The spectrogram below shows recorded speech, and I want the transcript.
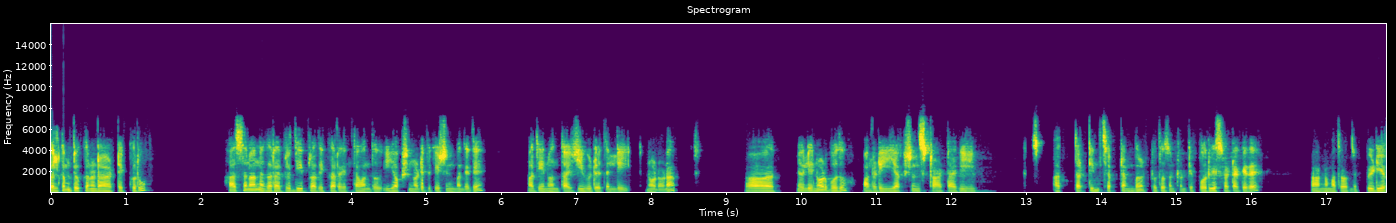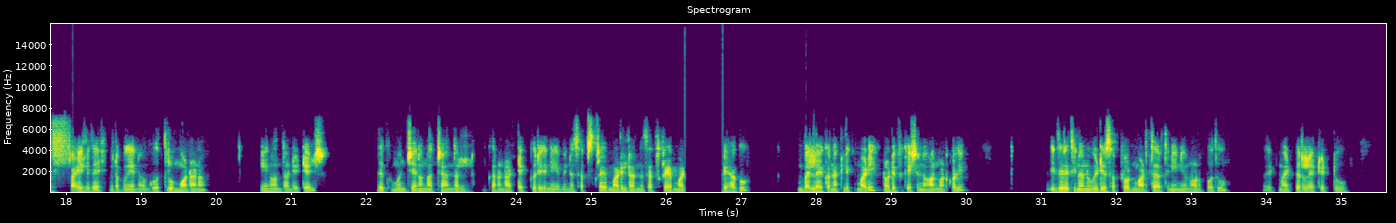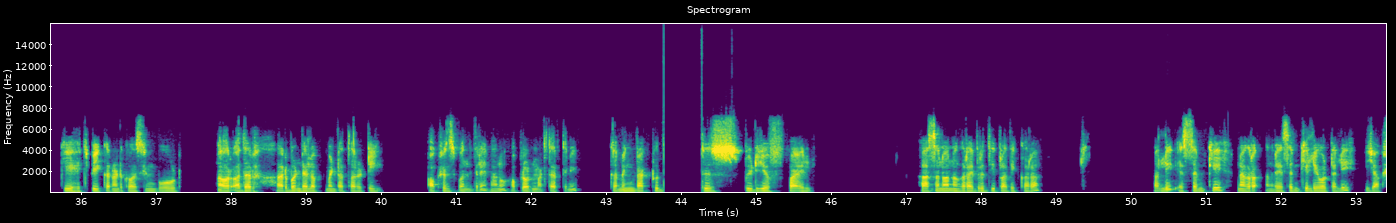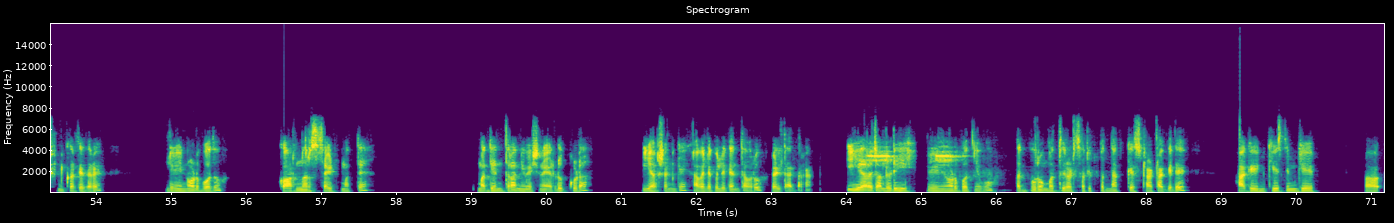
Welcome to Kannada tech guru Hassan ನಗರಾಭಿವೃದ್ಧಿ ಪ್ರಾಧಿಕಾರದಿಂದ ಒಂದು ಈ ಆಪ್ಷನ್ ನೋಟಿಫಿಕೇಶನ್ ಬಂದಿದೆ. ಅದೇನು ಅಂತ ಈ ವಿಡಿಯೋದಲ್ಲಿ ನೋಡೋಣ. ನೀವು ಇಲ್ಲಿ ನೋಡ್ಬೋದು ಆಲ್ರೆಡಿ ಈ ಆಪ್ಷನ್ ಸ್ಟಾರ್ಟ್ ಆಗಿ thirteen September two thousand twenty ಫೋರ್ಗೆ start ಆಗಿದೆ ನಮ್ಮ ಹತ್ರ ಒಂದು ಪಿ ಡಿ ಎಫ್ ಫೈಲ್ ಇದೆ. ಇದ್ರ ಬಗ್ಗೆ ನಾವು ಗೋತ್ರೂ ಮಾಡೋಣ. ಏನು ಅಂತ ಡೀಟೇಲ್ಸ್ ಇದಕ್ಕೂ ಮುಂಚೆ ನನ್ನ ಚಾನಲ್ ಕನ್ನಡ ಟೆಕ್ ಗುರಿಗೆ ಇನ್ನೂ ಸಬ್ಸ್ಕ್ರೈಬ್ ಮಾಡಿಲ್ಲ ಅಂದರೆ ಸಬ್ಸ್ಕ್ರೈಬ್ ಮಾಡಿ. ಹಾಗೂ ಬೆಲ್ ಐಕಾನ್ ಕ್ಲಿಕ್ ಮಾಡಿ ನೋಟಿಫಿಕೇಶನ್ ಆನ್ ಮಾಡ್ಕೊಳ್ಳಿ. ಇದೇ ರೀತಿ ನಾನು ವಿಡಿಯೋಸ್ ಅಪ್ಲೋಡ್ ಮಾಡ್ತಾ ಇರ್ತೀನಿ, ನೀವು ನೋಡ್ಬೋದು. It might be related to K H P Karnataka housing board or other urban development authority options ಬಂದಿದ್ರೆ ನಾನು ಅಪ್ಲೋಡ್ ಮಾಡ್ತಾ ಇರ್ತೀನಿ. Coming back to this P D F file Hassan ನಗರ ಅಭಿವೃದ್ಧಿ ಪ್ರಾಧಿಕಾರ, ಅಲ್ಲಿ ಎಸ್ ಎಂ ಕೆ ನಗರ, ಅಂದ್ರೆ ಎಸ್ ಎಂ ಕೆ ಲೇಔಟ್ ಅಲ್ಲಿ ಈ ಆಪ್ಷನ್ ಕರೆದಿದ್ದಾರೆ. ಇಲ್ಲಿ ನೀವು ನೋಡ್ಬೋದು ಕಾರ್ನರ್ ಸೈಟ್ ಮತ್ತೆ ಮಧ್ಯಂತರ ನಿವೇಶನ ಎರಡೂ ಕೂಡ ಈ ಆಪ್ಷನ್ಗೆ ಅವೈಲೇಬಲ್ ಇದೆ ಅಂತ ಅವರು ಹೇಳ್ತಾ ಇದ್ದಾರೆ. ಈ ಇಯರ್ ಆಲ್ರೆಡಿ ನೋಡ್ಬೋದು ನೀವು ಹದಿಮೂರು ಒಂಬತ್ತು ಎರಡು ಸಾವಿರದ ಇಪ್ಪತ್ನಾಲ್ಕಕ್ಕೆ ಸ್ಟಾರ್ಟ್ ಆಗಿದೆ. ಹಾಗೆ ಇನ್ ಕೇಸ್ ನಿಮಗೆ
